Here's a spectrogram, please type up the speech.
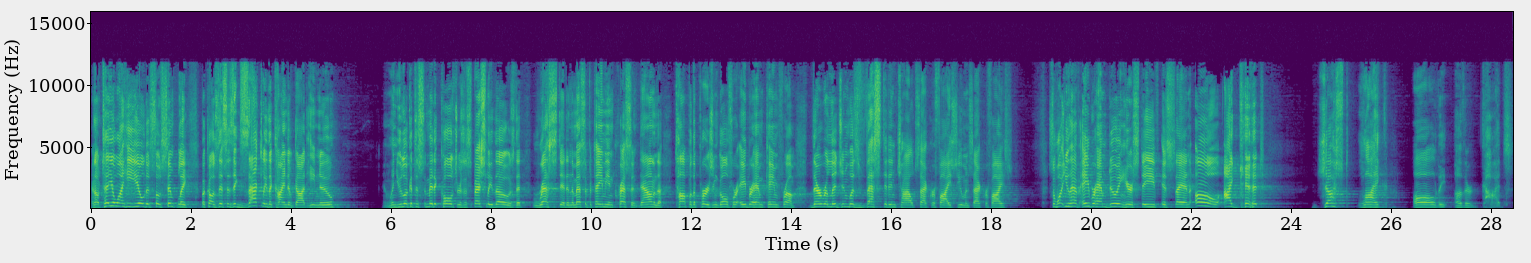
and I'll tell you why he yielded so simply because this is exactly the kind of God he knew. And when you look at the Semitic cultures, especially those that rested in the Mesopotamian crescent down in the top of the Persian Gulf where Abraham came from, their religion was vested in child sacrifice, human sacrifice. So, what you have Abraham doing here, Steve, is saying, Oh, I get it. Just like all the other gods.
